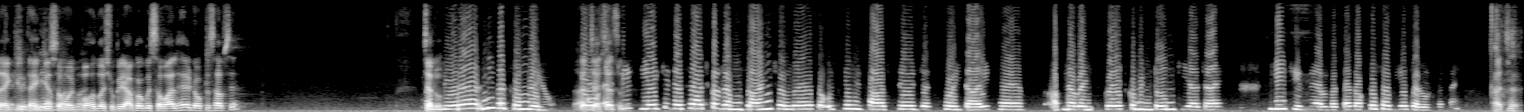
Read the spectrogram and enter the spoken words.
thank you thank you so much بہت بہت شکریہ۔ آپ کا کوئی سوال ہے ڈاکٹر صاحب سے؟ چلو۔ میرا نہیں میں سن رہی ہوں۔ تو اچھا، اچھا، لیسٹ یہ کہ جیسے آج کل رمضان چل رہا ہے تو اس کے حساب سے جیسے تھوڑی ڈائٹ ہے اپنا ویٹ کو مینٹین کیا جائے یہ چیزیں البتہ ڈاکٹر صاحب یہ ضرور بتائیں۔ اچھا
